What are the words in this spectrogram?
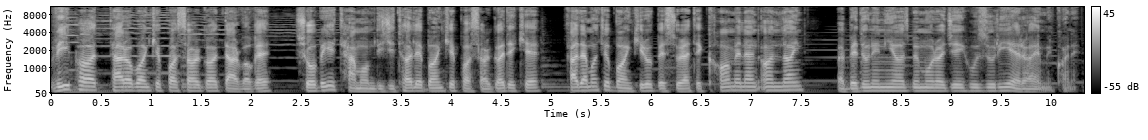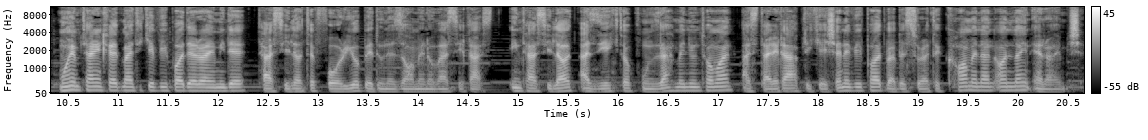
ویپاد ترابانک پاسارگاد در واقع شعبه تمام دیجیتال بانک پاسارگاده که خدمات بانکی رو به صورت کاملا آنلاین و بدون نیاز به مراجعه حضوری ارائه می‌کنه. مهمترین خدمتی که ویپاد ارائه میده تسهیلات فوری و بدون ضامن و وثیقه است. این تسهیلات از یک تا 15 میلیون تومان از طریق اپلیکیشن ویپاد و به صورت کاملا آنلاین ارائه میشه.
